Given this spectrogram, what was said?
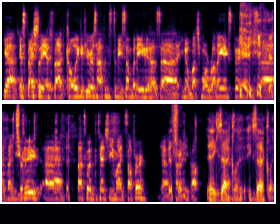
Yeah, especially if that colleague of yours happens to be somebody who has, uh, you know, much more running experience uh, than you right. do. Uh, that's when potentially you might suffer. Yeah, that's right. keep up. Exactly, yeah. exactly.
